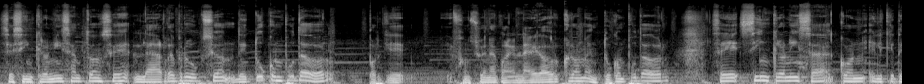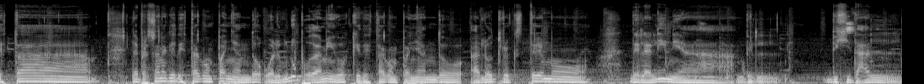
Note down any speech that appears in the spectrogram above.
se sincroniza entonces la reproducción de tu computador, porque funciona con el navegador Chrome en tu computador, se sincroniza con el que te está, la persona que te está acompañando o el grupo de amigos que te está acompañando al otro extremo de la línea del digital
